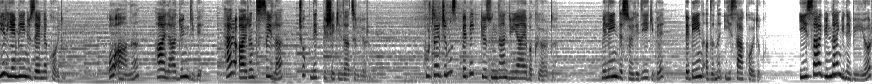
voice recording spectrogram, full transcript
Bir yemleğin üzerine koydum. O anı hala dün gibi her ayrıntısıyla çok net bir şekilde hatırlıyorum. Kurtarıcımız bebek gözünden dünyaya bakıyordu. Meleğin de söylediği gibi bebeğin adını İsa koyduk. İsa günden güne büyüyor,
